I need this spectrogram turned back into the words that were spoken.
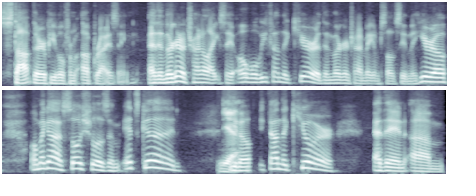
stop their people from uprising. And then they're going to try to like say oh well we found the cure. Then they're going to try to make themselves seem the hero. Oh my god socialism it's good. Yeah. you know they found the cure. And then um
